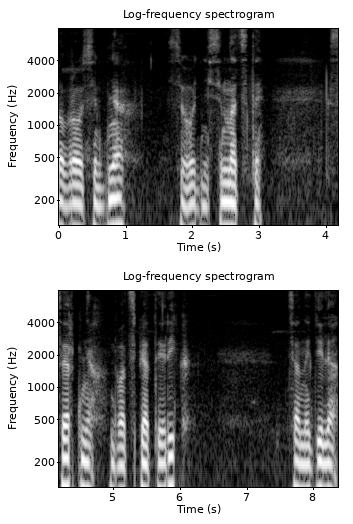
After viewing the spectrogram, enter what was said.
Доброго всім дня. Сьогодні 17 серпня, 25 рік. Ця неділя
